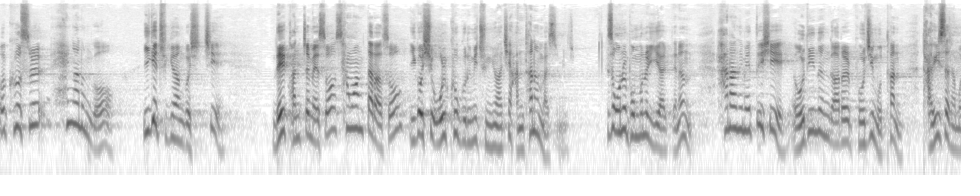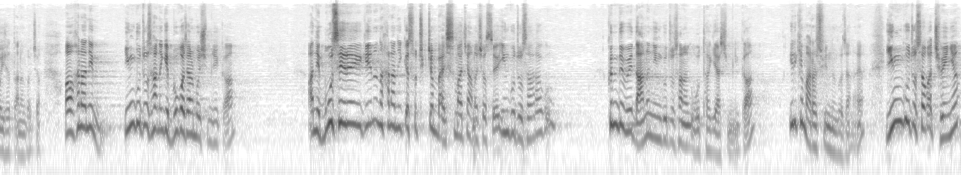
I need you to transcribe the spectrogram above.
어, 그것을 행하는 거 이게 중요한 것이지 내 관점에서 상황 따라서 이것이 옳고 그름이 중요하지 않다는 말씀이죠. 그래서 오늘 본문을 이해할 때는 하나님의 뜻이 어디 있는가를 보지 못한 다윗의 잘못이었다는 거죠. 아, 하나님 인구조사하는 게 뭐가 잘못입니까? 아니 모세에게는 하나님께서 직접 말씀하지 않으셨어요? 인구조사하라고? 근데 왜 나는 인구조사는 못하게 하십니까? 이렇게 말할 수 있는 거잖아요. 인구조사가 죄냐?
